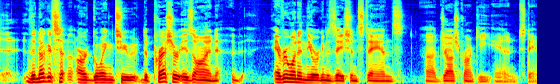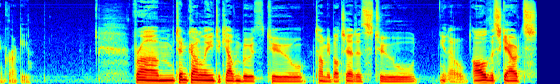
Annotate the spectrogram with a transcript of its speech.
uh, the Nuggets are going to. The pressure is on everyone in the organization. Stands uh, Josh Kroenke and Stan Kroenke. From Tim Connolly to Calvin Booth to Tommy Balcetis to you know all the scouts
